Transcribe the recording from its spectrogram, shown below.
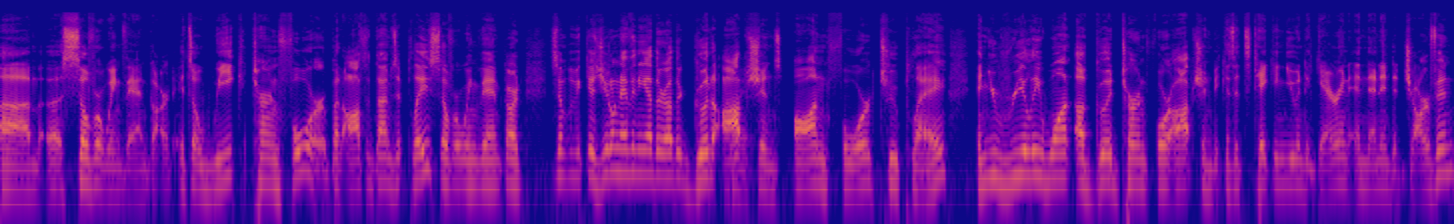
um, a Silverwing Vanguard. It's a weak turn four, but oftentimes it plays Silverwing Vanguard simply because you don't have any other other good options on four to play, and you really want a good turn four option because it's taking you into Garen and then into Jarvan,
